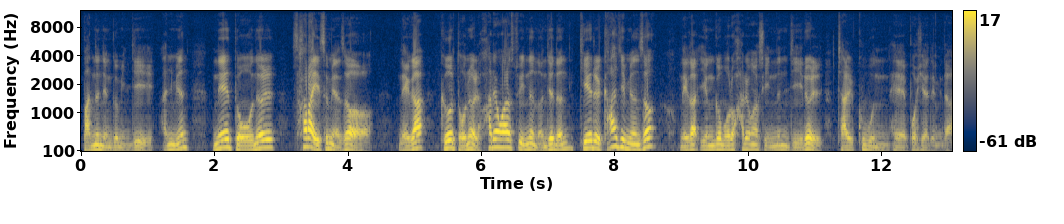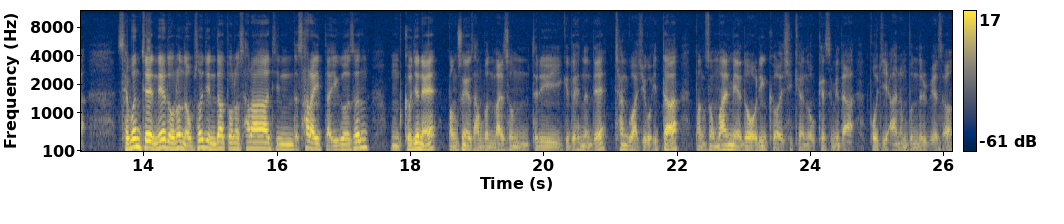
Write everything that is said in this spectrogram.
받는 연금인지 아니면 내 돈을 살아있으면서 내가 그 돈을 활용할 수 있는 언제든 기회를 가지면서 내가 연금으로 활용할 수 있는지를 잘 구분해 보셔야 됩니다. 세 번째, 내 돈은 없어진다 또는 사라진다, 살아있다. 이것은 음, 그 전에 방송에서 한번 말씀드리기도 했는데 참고하시고 이따 방송 말미에도 링크 시켜 놓겠습니다. 보지 않은 분들을 위해서.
